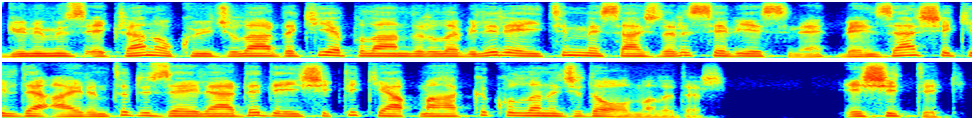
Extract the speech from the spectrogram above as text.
Günümüz ekran okuyuculardaki yapılandırılabilir eğitim mesajları seviyesine benzer şekilde ayrıntı düzeylerde değişiklik yapma hakkı kullanıcıda olmalıdır. Eşitlik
